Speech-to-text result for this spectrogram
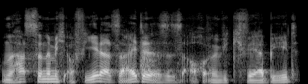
Und dann hast du nämlich auf jeder Seite, das ist auch irgendwie querbeet,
